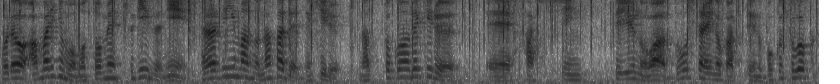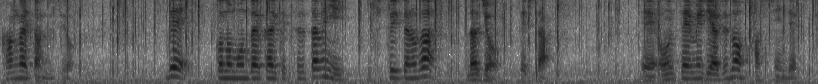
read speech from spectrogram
これをあまりにも求めすぎずにサラリーマンの中でできる納得のできる、えー、発信っていうのはどうしたらいいのかっていうのを僕すごく考えたんですよ。でこの問題解決するために行き着いたのがラジオでした。え、音声メディアでの発信です。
